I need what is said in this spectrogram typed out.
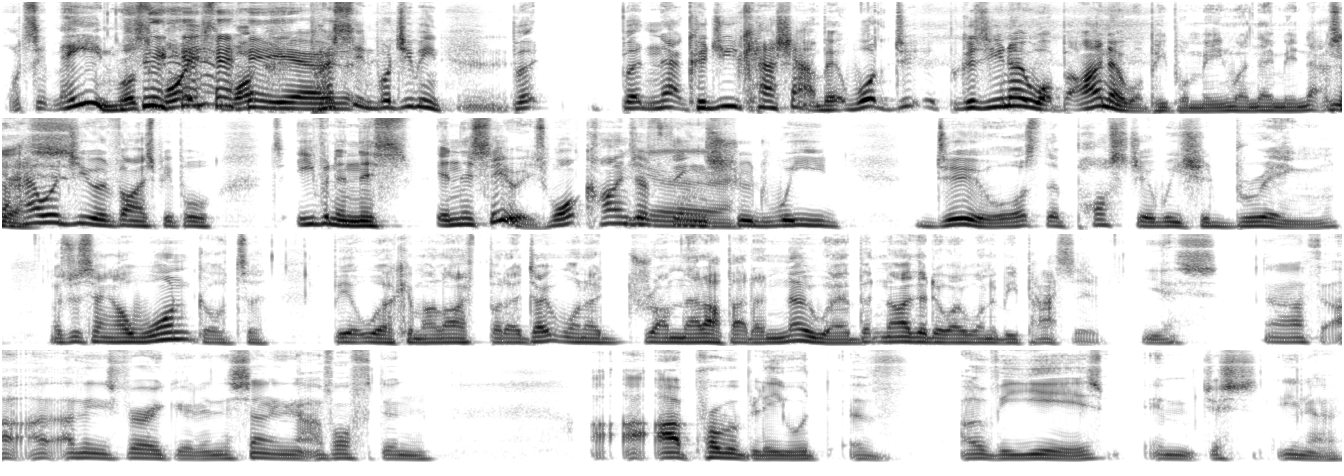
"What's it mean? What's what is what yeah. press in? What do you mean?" But but now, could you cash out a bit? What do because you know what I know what people mean when they mean that. So yes. how would you advise people, to, even in this in this series, what kinds of things should we do, or what's the posture we should bring? As we're saying, I want God to be at work in my life, but I don't want to drum that up out of nowhere. But neither do I want to be passive. Yes, no, I, th- I, I think it's very good, and it's something that I've often I, I probably would have over years, in just you know,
